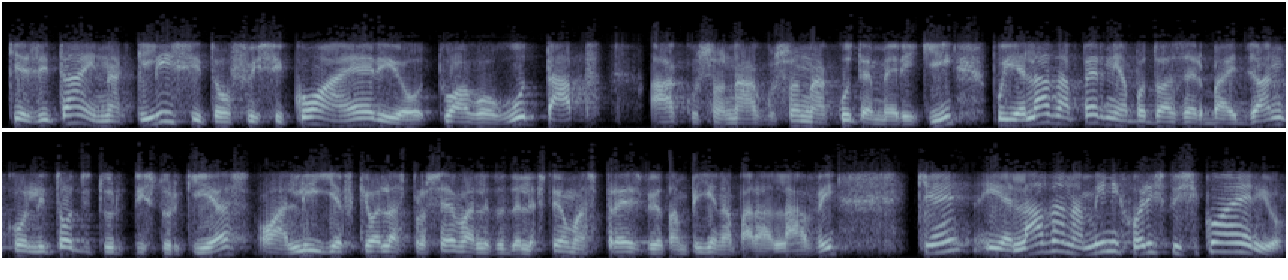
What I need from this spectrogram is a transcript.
και ζητάει να κλείσει το φυσικό αέριο του αγωγού ΤΑΠ, άκουσον, άκουσον, ακούτε μερικοί, που η Ελλάδα παίρνει από το Αζερβαϊτζάν, κολλητό τη Τουρκίας. Ο Αλίγεφ και όλας προσέβαλε τον τελευταίο μας πρέσβη όταν πήγε να παραλάβει. Και η Ελλάδα να μείνει χωρίς φυσικό αέριο.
